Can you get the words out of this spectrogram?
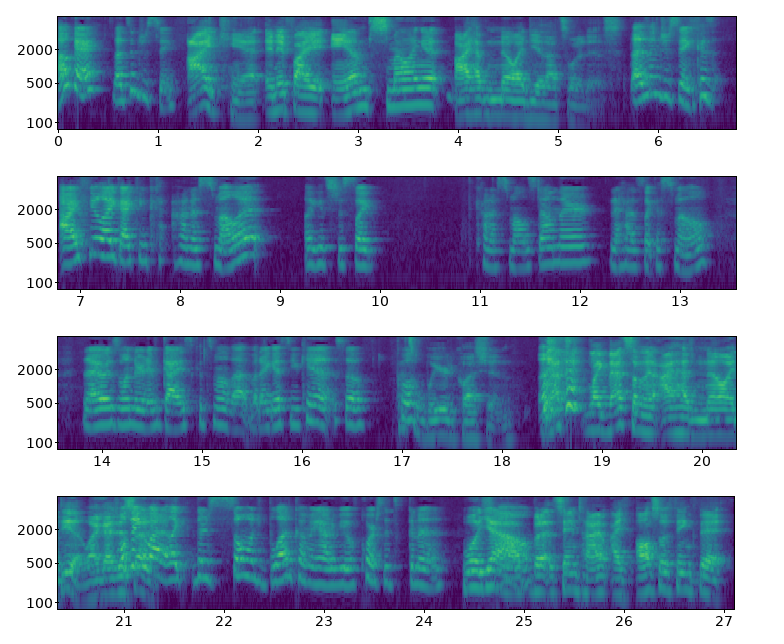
Okay, that's interesting. I can't. And if I am smelling it, I have no idea that's what it is. That's interesting because I feel like I can kind of smell it. Like it's just like kind of smells down there and it has like a smell. And I always wondered if guys could smell that, but I guess you can't. So That's a weird question. That's like that's something I had no idea. Like I just Well, think said. about it. Like, there's so much blood coming out of you. Of course, it's gonna. Well, yeah, smell. but at the same time, I also think that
